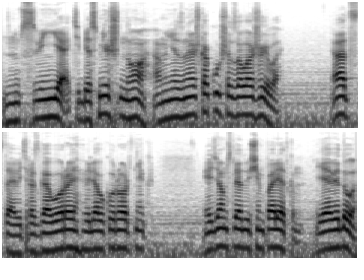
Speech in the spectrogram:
«Ну, свинья, тебе смешно, а мне знаешь, как уши заложило?» «Отставить разговоры», — велел курортник. «Идем следующим порядком. Я веду.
